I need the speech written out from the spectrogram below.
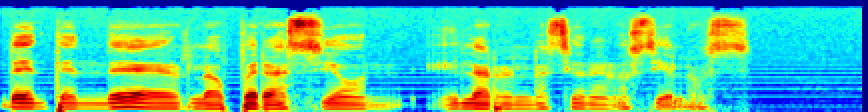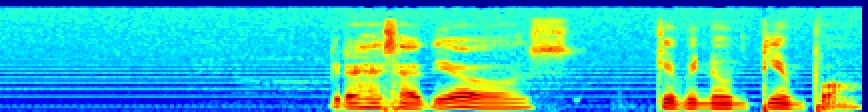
de entender la operación y la relación en los cielos. Gracias a Dios que vino un tiempo.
